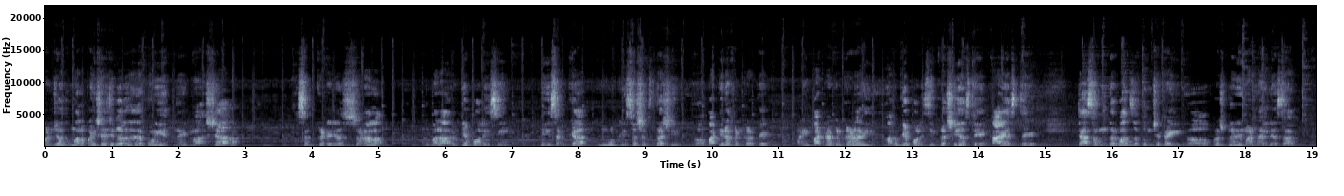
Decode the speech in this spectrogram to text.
पण जेव्हा तुम्हाला पैशाची गरज आहे तर कोणी येत नाही. मग अशा संकटाच्या सणाला तुम्हाला आरोग्य पॉलिसी ही सगळ्यात मोठी सशक्त अशी पाठीराखण करते. आणि पाठराखण करणारी आरोग्य पॉलिसी कशी असते काय असते त्या संदर्भात जर तुमचे काही प्रश्न निर्माण झालेले असतात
